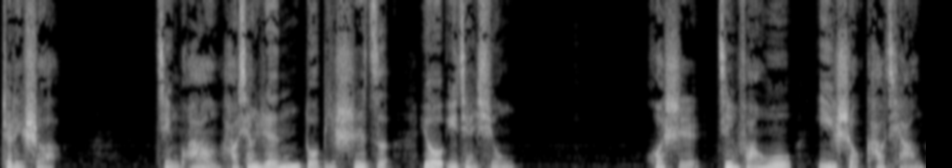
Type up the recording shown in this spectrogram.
这里说：“景况好像人躲避狮子，又遇见熊；或是进房屋，以手靠墙，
